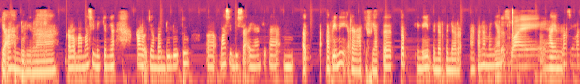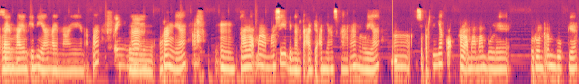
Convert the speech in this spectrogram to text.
ya alhamdulillah. Kalau mama sih mikirnya kalau zaman dulu tuh eh, masih bisa ya kita, eh, tapi ini relatif ya. Tetap ini benar-benar apa namanya Sesuai lain masing-masing lain-lain ini ya, lain-lain apa keinginan. eh, orang ya. Ah. Mm, kalau mama sih dengan keadaan yang sekarang loh ya, eh, sepertinya kok kalau mama boleh turun rembuk ya,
